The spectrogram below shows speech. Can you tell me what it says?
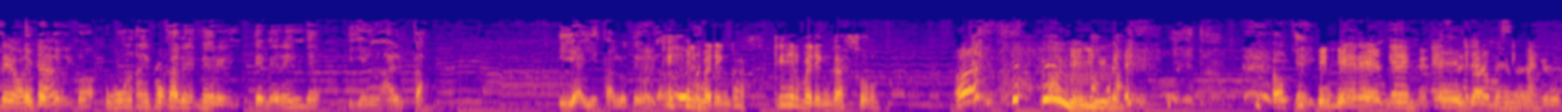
¿De En Puerto Rico hubo una época de, de merengue bien alta. Y ahí están los de Olga. ¿Qué es el merengazo? ¿Qué es el merengazo? ok. Merengue es género musical.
